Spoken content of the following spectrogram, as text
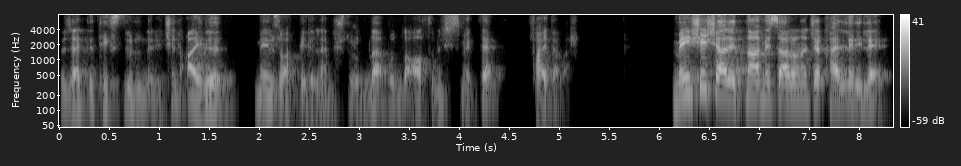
özellikle tekstil ürünleri için ayrı mevzuat belirlenmiş durumda. Bunda altını çizmekte fayda var. Menşe şehadetnamesi aranacak haller ile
